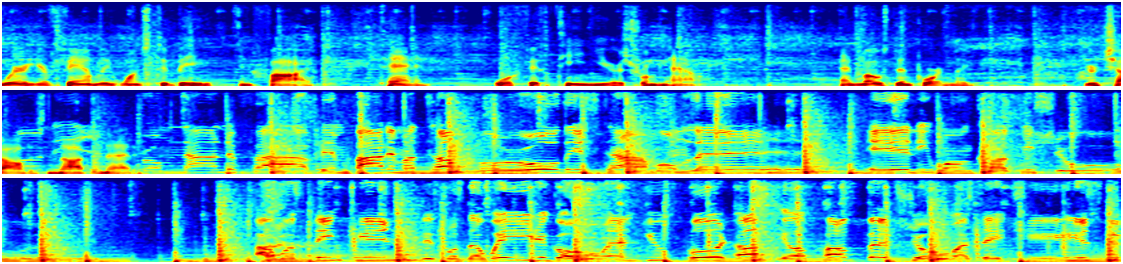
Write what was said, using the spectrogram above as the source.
where your family wants to be in 5, 10, or 15 years from now. And most importantly, your child is not an addict. Anyone cut me short. I was thinking this was the way to go, and you put up your puppet show. I say cheers to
